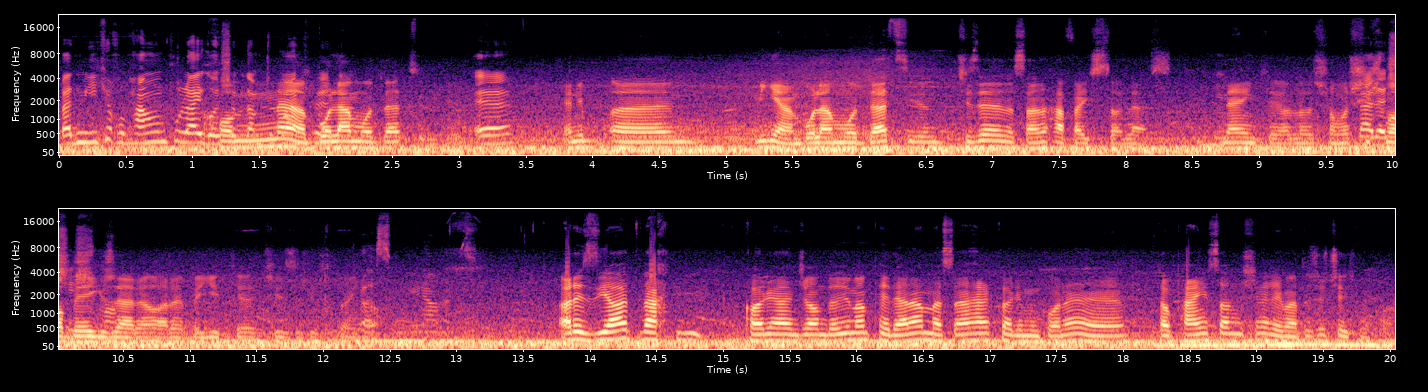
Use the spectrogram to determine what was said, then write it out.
بعد میگه که خب همون پولای گوشه خب بودم تو نه بانک بلند. مدت یعنی میگم بلند مدت چیز مثلا 7 8 ساله است. نه اینکه حالا شما 6 از ماه. بگذره آره بگید که چیز ریخت و اینا. آره زیاد وقتی کاری انجام دادی من پدرم مثلا هر کاری می‌کنه تا پنج سال میشینه قیمتاشو چک می‌کنه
